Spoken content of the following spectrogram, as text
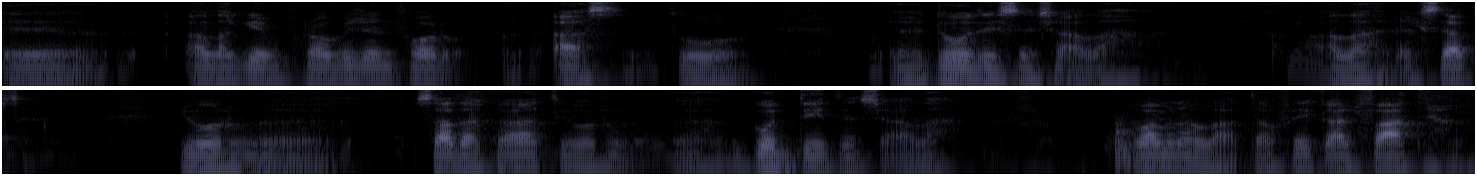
uh, Allah give provision for us to uh, do this inshallah. Allah accept your uh, sadaqat, your uh, good deed inshallah. ومن الله التوفيق الفاتحة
